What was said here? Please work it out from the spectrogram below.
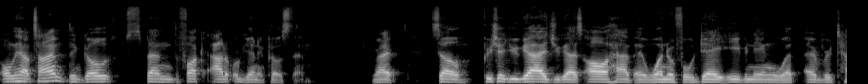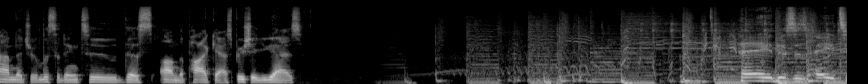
only have time, then go spend the fuck out of organic posts then. right? So appreciate you guys. You guys all have a wonderful day, evening, whatever time that you're listening to this on the podcast. Appreciate you guys. Hey, this is AT.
